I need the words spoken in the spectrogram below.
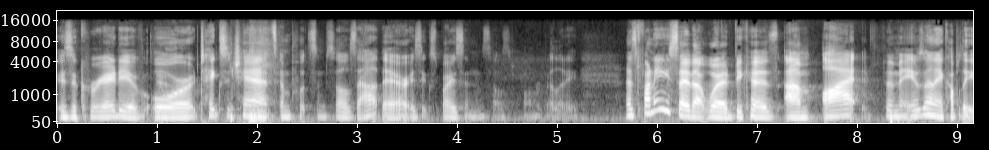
is a creative or takes a chance and puts themselves out there is exposing themselves to vulnerability. And it's funny you say that word because um, I, for me, it was only a couple of,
